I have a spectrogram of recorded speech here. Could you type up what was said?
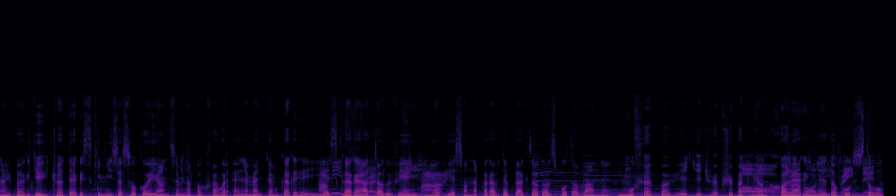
Najbardziej czaderskim i zasługującym na pochwałę elementem gry jest kreator więźniów. Jest on naprawdę bardzo rozbudowany. I muszę powiedzieć, że przypadł mi on cholernie do gustu.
